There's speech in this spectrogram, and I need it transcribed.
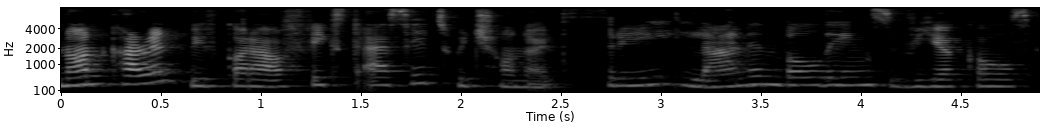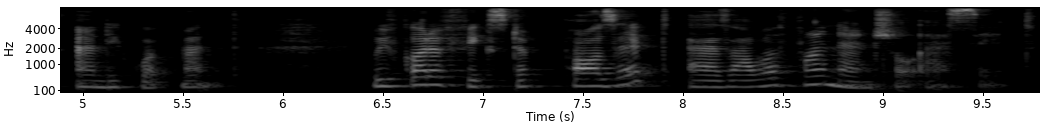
Non-current, we've got our fixed assets, which are note 3, land and buildings, vehicles, and equipment. We've got a fixed deposit as our financial asset.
